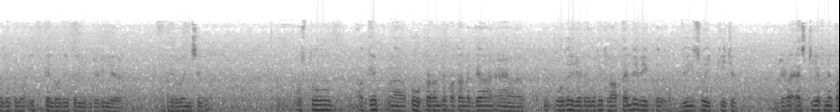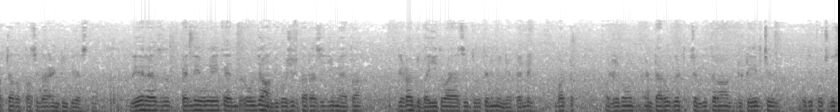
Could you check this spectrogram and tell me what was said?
ਉਹਦੇ ਕੋਲੋਂ 1 ਕਿਲੋ ਦੇ ਕਰੀਬ ਜਿਹੜੀ ਹੈ ਹੀਰੋਇਨ ਸੀਗੀ। ਉਸ ਤੋਂ ਅੱਗੇ ਭੋਗ ਕਰਨ ਤੇ ਪਤਾ ਲੱਗਿਆ ਉਹਦੇ ਜਿਹੜੇ, ਉਹਦੇ ਖਿਲਾਫ ਪਹਿਲੇ ਵੀ ਇੱਕ 2021 ਚ ਜਿਹੜਾ ਐਸਟੀਐਫ ਨੇ ਪਰਚਾ ਦਿੱਤਾ ਸੀਗਾ ਐਨਟੀਪੀਐਸ ਦਾ। ਵੇਅਰ ਐਜ਼ ਪਹਿਲੇ ਉਹ ਇਹ ਕਹਿੰਦੇ ਉਲਝਾਉਣ ਦੀ ਕੋਸ਼ਿਸ਼ ਕਰ ਰਿਹਾ ਸੀ ਜੀ, ਮੈਂ ਤਾਂ ਜਿਹੜਾ ਦੁਬਈ ਤੋਂ ਆਇਆ ਸੀ 2-3 ਮਹੀਨੇ ਪਹਿਲੇ। ਬਟ ਜਦੋਂ ਇੰਟਰੋਗੇਟ ਚੰਗੀ ਤਰ੍ਹਾਂ ਡਿਟੇਲ ਚ ਉਹਦੀ ਪੁੱਛਗਿੱਛ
